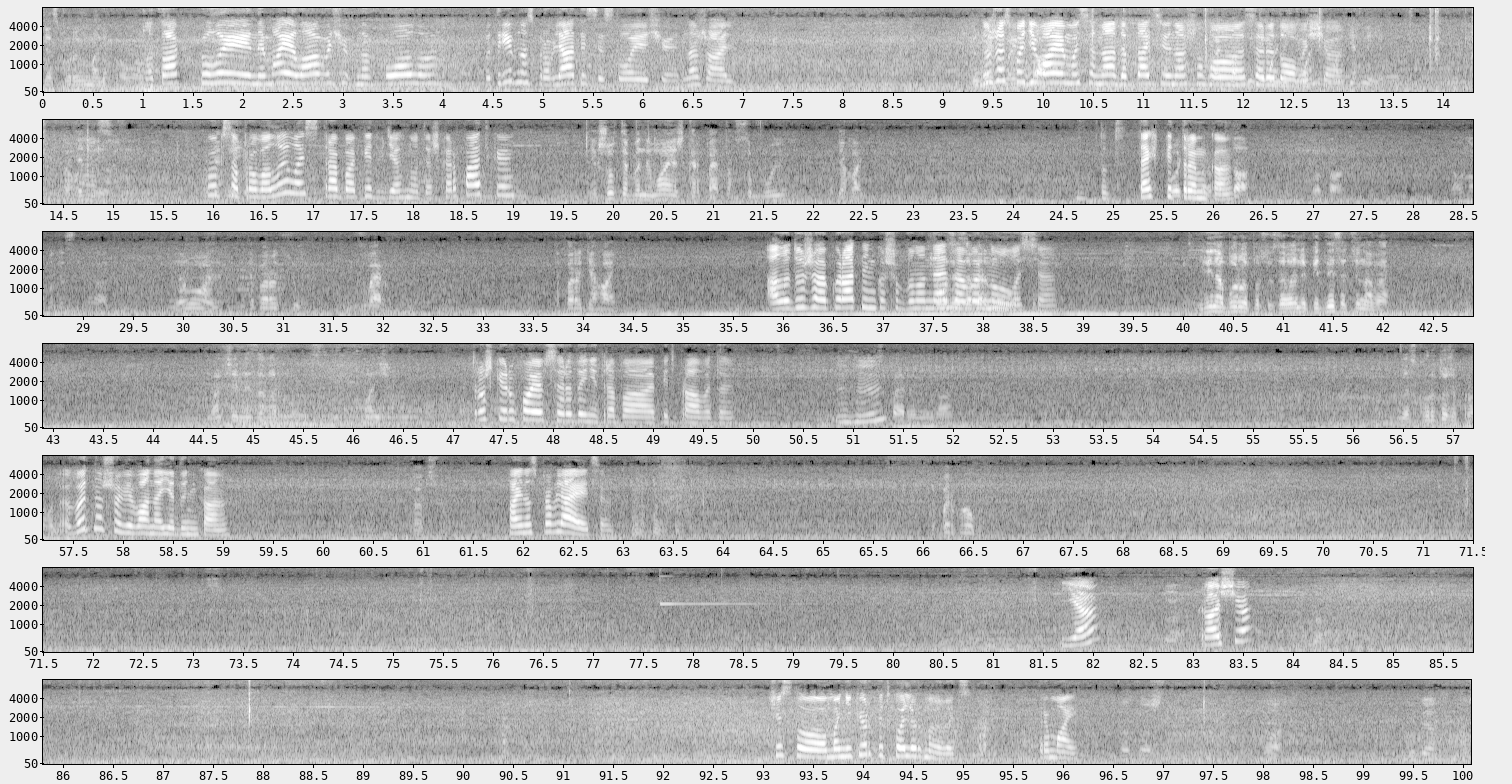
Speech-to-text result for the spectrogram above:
хоча скоро в мене права. Ну так, коли немає лавочок навколо, потрібно справлятися стоячи. На жаль. Дивись, Дуже сподіваємося на адаптацію нашого середовища. Кукса провалилась, треба підвдягнути шкарпетки. Якщо в тебе немає шкарпеток з собою, одягай. Тут техпідтримка. Отак. Отак. А воно буде забирати. Нормально. І тепер оцю. Зверху. Тепер одягай. Але дуже акуратненько, щоб воно не Щоб не завернулося. Ілі наоборот, просто зелену під низ, а цю наверх. Наче не завернулося. Майже. Трошки рукою всередині треба підправити. Угу. Спереду, так. Я скоро теж провалю. Видно, що в Івана є донька. Точно. Файно справляється. Тепер пробуй. Є? Краще? Чисто манікюр під колір милиць. Тримай. Це точно. О.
